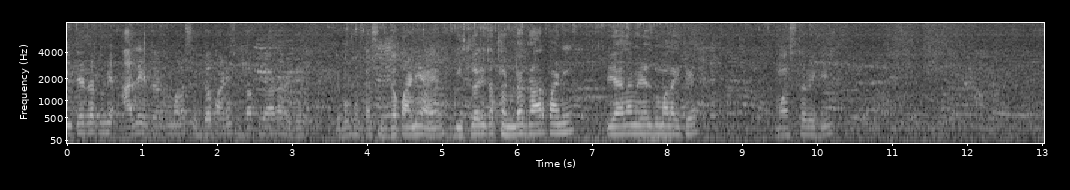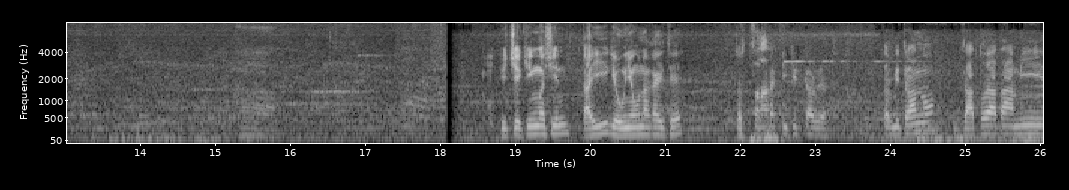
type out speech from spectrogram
इथे जर तुम्ही आले तर तुम्हाला शुद्ध पाणी सुद्धा पियायला भेटेल. ते बघू शकता शुद्ध पाणी आहे. बिस्लरीचं थंडगार पाणी पियायला मिळेल तुम्हाला इथे. मस्तपैकी. ही. चेकिंग मशीन काहीही घेऊन येऊ नका इथे. तर चला आता तिकीट काढूया तर मित्रांनो जातोय आता आम्ही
